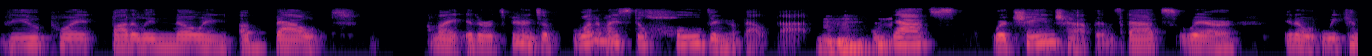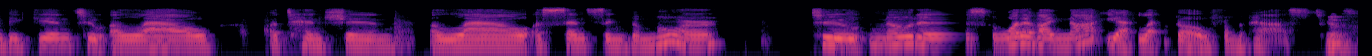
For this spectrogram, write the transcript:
viewpoint, bodily knowing about my inner experience of what am I still holding about that? Mm-hmm. And that's where change happens. That's where, you know, we can begin to allow attention, allow a sensing the more to notice what have I not yet let go from the past? Yes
